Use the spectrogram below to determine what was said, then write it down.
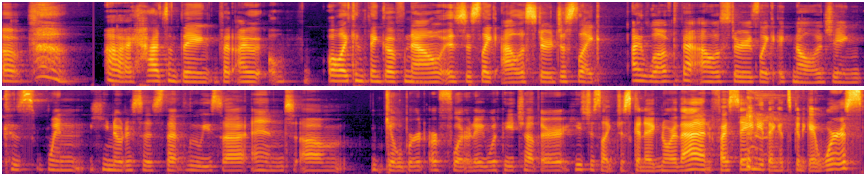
um, I had something, but I all I can think of now is just like Alistair, just like I loved that Alistair is like acknowledging because when he notices that Louisa and um, Gilbert are flirting with each other, he's just like, just gonna ignore that. If I say anything, it's gonna get worse.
